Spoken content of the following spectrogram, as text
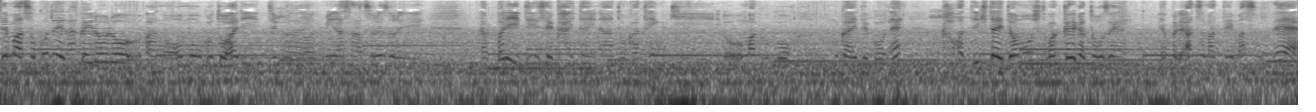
でまあそこでなんかいろいろあの思うことあり自分の皆さんそれぞれにやっぱり人生変えたいなとか天気をうまくこう迎えてこうね変わっていきたいと思う人ばっかりが当然やっぱり集まっていますので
